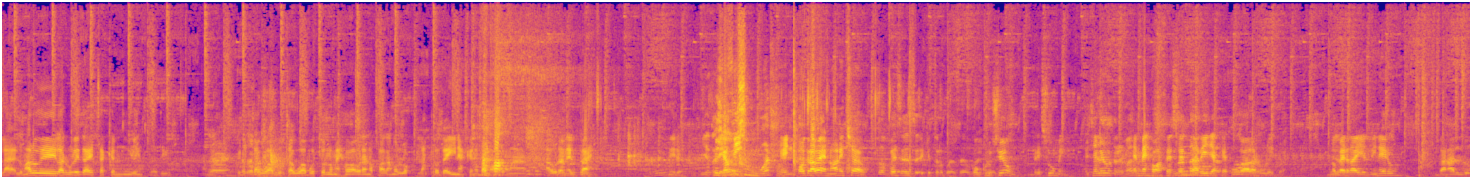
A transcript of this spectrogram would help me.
La- lo malo de la ruleta esta es que es muy lenta, tío. Ya Pero está guapo, está guapo. Esto es lo mejor. Ahora nos pagamos los- las proteínas que nos vamos a tomar ahora en el pack. Mira. En su muerto. Eh, otra vez nos han echado. Dos veces es que esto no puede ser. Conclusión, resumen. Échale otro, hermano. Es mejor hacer sentadillas que jugar a la ruleta. No Ya. perdáis el dinero, ganarlo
